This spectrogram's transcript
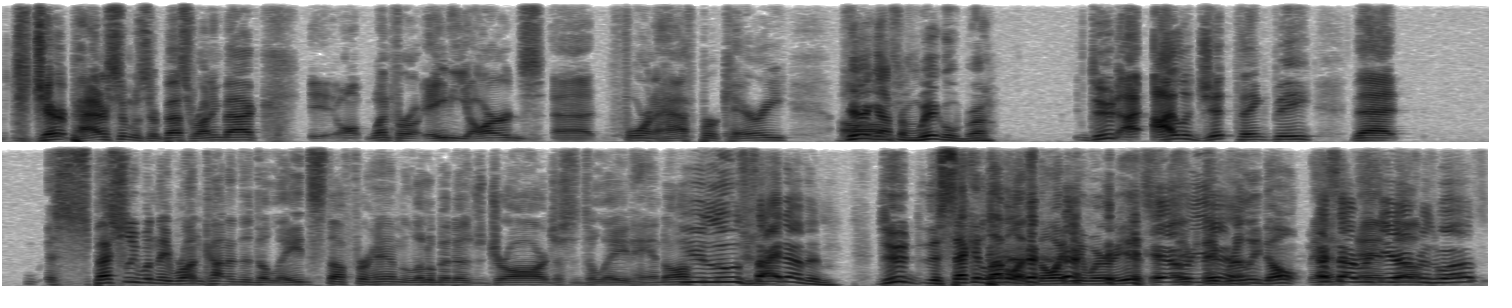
Jaret Patterson was their best running back. It went for 80 yards at four and a half per carry. Jerry Um, got some wiggle, bro. dude, I, I legit think B that especially when they run kind of the delayed stuff for him, a little bit of draw or just a delayed handoff. You lose sight of him. Dude, the second level has no idea where he is. They, they really don't, man. That's how Ricky And, um, Ervins was.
